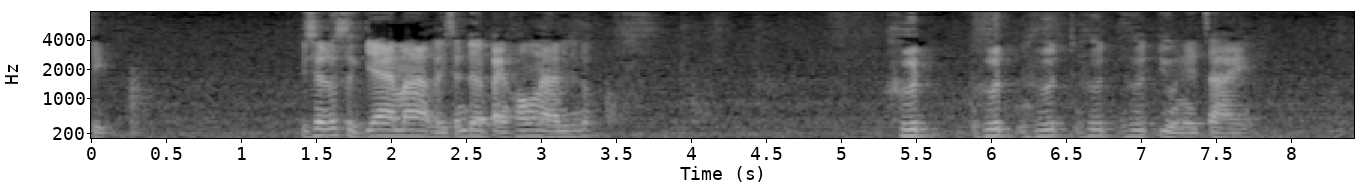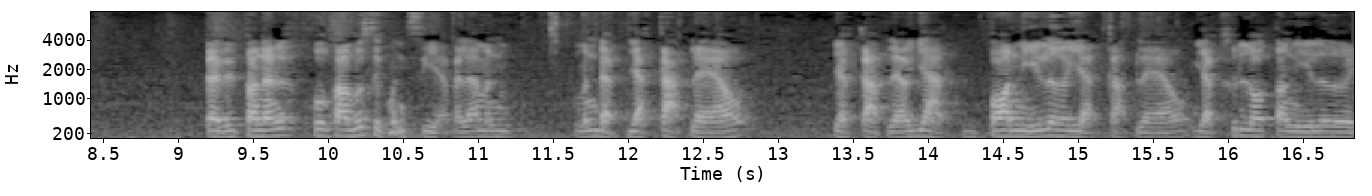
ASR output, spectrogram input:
สิบ ดิฉันรู้สึกแย่มากเลย ฉันเดินไปห้องน้ำดิฉันฮึดฮึดฮึดฮึดฮึดอยู่ในใจ แต่ตอนนั้นคือความรู้สึกมันเสียไปแล้ว มันมันแบบอยากกลับแล้ว อยากกลับแล้วอยากตอนนี้เลยอยากกลับแล้ว อยากขึ้นรถตอนนี้เลย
